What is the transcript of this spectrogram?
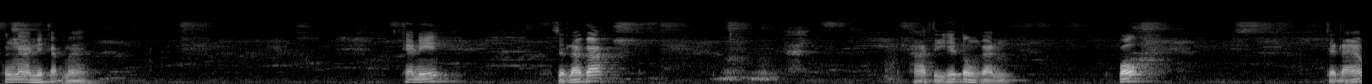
ข้างหน้านี้กลับมา แค่นี้ เสร็จแล้วก็ หาสีให้ตรงกัน โป๊ะ เสร็จแล้ว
